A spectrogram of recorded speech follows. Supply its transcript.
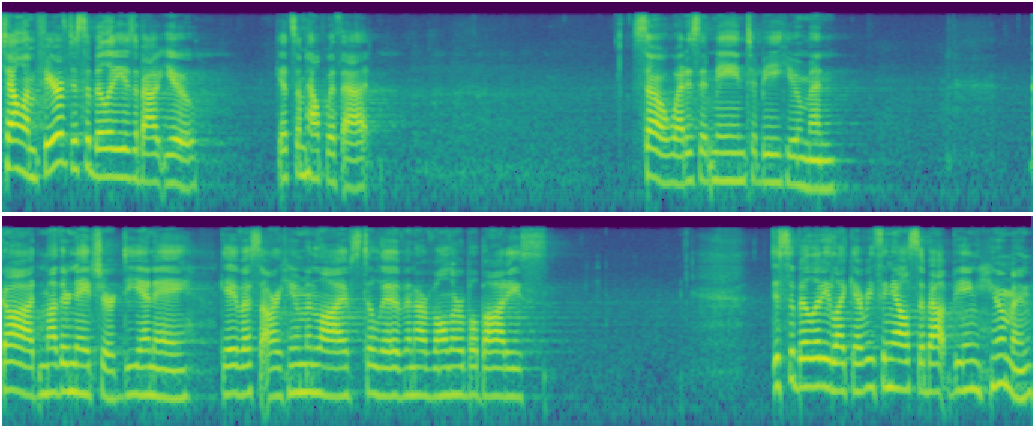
Tell them fear of disability is about you. Get some help with that. So, what does it mean to be human? God, Mother Nature, DNA, gave us our human lives to live in our vulnerable bodies. Disability, like everything else about being human,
